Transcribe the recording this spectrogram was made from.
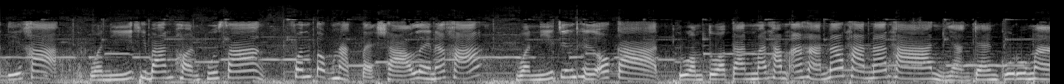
วัสดีค่ะ วันนี้ที่บ้านพรผู้สร้างฝนตกหนักแต่เช้าเลยนะคะ วันนี้จึงถือโอกาส รวมตัวกันมาทำอาหารน่าทานน่าทาน อย่างแกงกุรุมา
